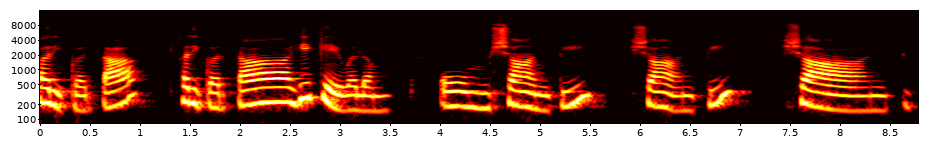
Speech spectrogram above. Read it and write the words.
हरि करता हरि करता हि केवलम. ओम शांती शांती शांती.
